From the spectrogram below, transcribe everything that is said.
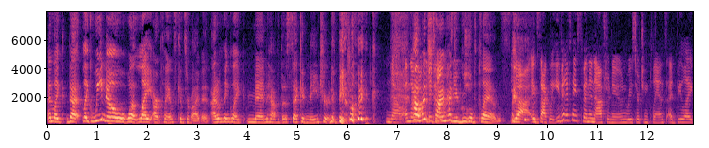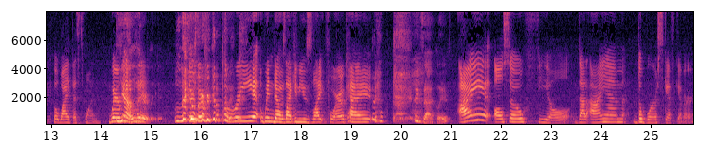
And like that, like we know what light our plants can survive in. I don't think like men have the second nature to be like, no and how much time have you. Googled plants? yeah exactly even if they spend an afternoon researching plants i'd be like but why this one where are we yeah, gonna put literally. it? Literally, where are we gonna put it? three windows i can use light for okay Exactly. I also feel that I am the worst gift giver.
